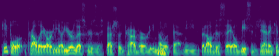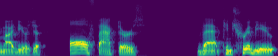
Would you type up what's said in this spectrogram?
people probably already know your listeners especially probably already know mm-hmm. what that means but i'll just say obesogenic in my view is just all factors that contribute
